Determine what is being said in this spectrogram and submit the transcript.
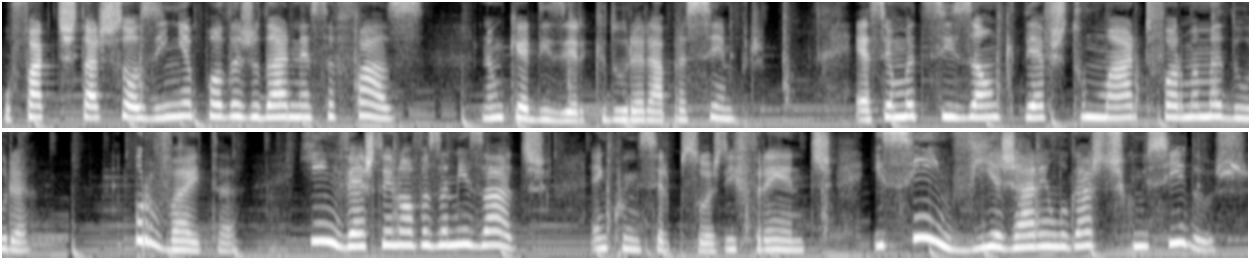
O facto de estar sozinha pode ajudar nessa fase não quer dizer que durará para sempre. Essa é uma decisão que deves tomar de forma madura. Aproveita e investe em novas amizades, em conhecer pessoas diferentes e sim viajar em lugares desconhecidos.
